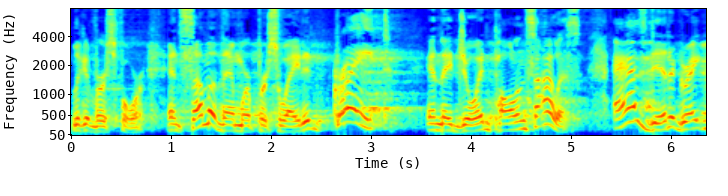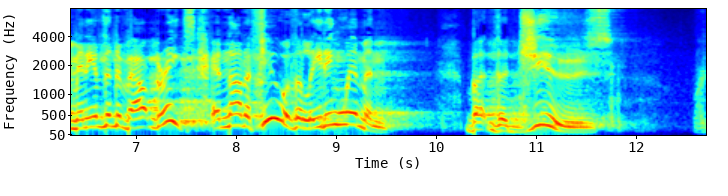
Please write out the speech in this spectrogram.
Look at verse 4. And some of them were persuaded, great! And they joined Paul and Silas, as did a great many of the devout Greeks, and not a few of the leading women. But the Jews were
